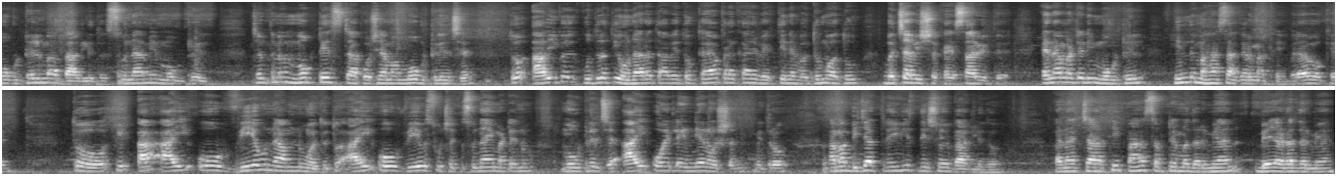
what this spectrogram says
મોક ડ્રિલમાં ભાગ લીધો. સુનામી મોક ડ્રિલ જેમ તમે મોક ટેસ્ટ આપો છો, એમાં મોક ડ્રિલ છે. તો આવી કોઈ કુદરતી હોનારત આવે તો કયા પ્રકારે વ્યક્તિને વધુમાં વધુ બચાવી શકાય સારી રીતે? એના માટેની મોક ડ્રિલ હિન્દ મહાસાગરમાં થઈ. બરાબર? ઓકે તો આ આઈઓ વેવ નામનું હતું. તો આઈઓ વેવ શું છે? સુનાઈ માટેનું મોકડ્રિલ છે. આઈઓ એટલે ઇન્ડિયન ઓશન મિત્રો. આમાં બીજા ત્રેવીસ દેશોએ ભાગ લીધો. અને ચારથી પાંચ સપ્ટેમ્બર દરમિયાન, બે હજાર અઢાર દરમિયાન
